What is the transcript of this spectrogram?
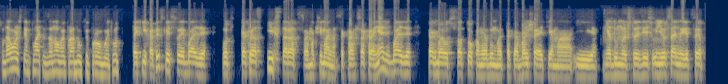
с удовольствием платит за новые продукты, пробует. Вот таких отыскивать в своей базе, вот как раз их стараться максимально сохранять в базе, как бороться с оттоком, я думаю, это такая большая тема, и я думаю, что здесь универсальный рецепт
